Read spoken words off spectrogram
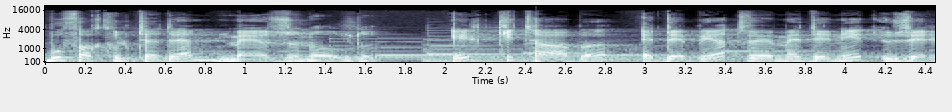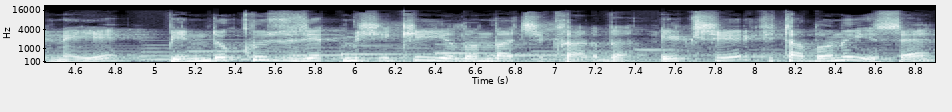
bu fakülteden mezun oldu. İlk kitabı Edebiyat ve Medeniyet üzerineyi 1972 yılında çıkardı. İlk şiir kitabını ise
